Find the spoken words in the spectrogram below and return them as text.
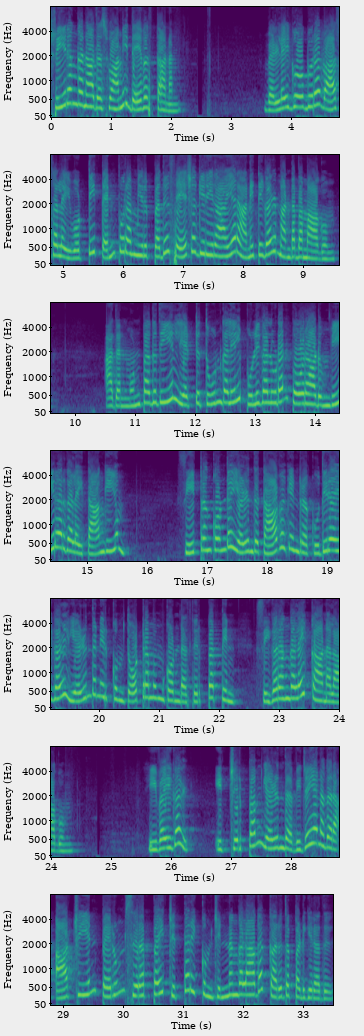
ஸ்ரீரங்கநாத சுவாமி தேவஸ்தானம். வெள்ளை கோபுர வாசலை ஒட்டி தென்புறம் இருப்பது சேஷகிரிராயர் அணிதிகள் மண்டபமாகும். அதன் முன்பகுதியில் எட்டு தூண்களில் புலிகளுடன் போராடும் வீரர்களை தாங்கியும் சீற்றங்கொண்டு எழுந்து தாவுகின்ற குதிரைகள் எழுந்து நிற்கும் தோற்றமும் கொண்ட சிற்பத்தின் சிகரங்களை காணலாகும். இவைகள் இச்சிற்பம் எழுந்த விஜயநகர ஆட்சியின் பெரும் சிறப்பை சித்தரிக்கும் சின்னங்களாக கருதப்படுகிறது.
